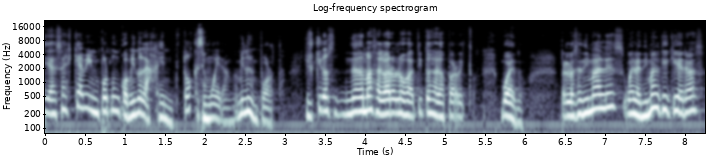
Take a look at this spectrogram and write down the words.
Ya sabes que a mí me importa un comino la gente. Todos que se mueran. A mí no importa. Yo quiero nada más salvar a los gatitos y a los perritos. Bueno, para los animales, o el animal que quieras,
